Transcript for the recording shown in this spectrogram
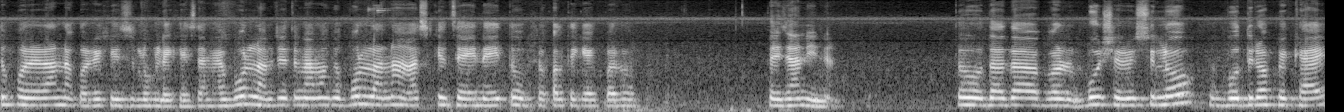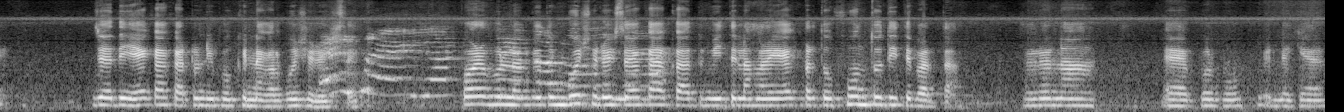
দুপুরে রান্না করে রেখেছিল বলে রেখেছে আমি বললাম যে, তুমি আমাকে বললা না, আজকে যাই নাই তো, সকাল থেকে একবার তাই জানি না। তো দাদা আবার বসে রয়েছিল, বৌদির অপেক্ষায়। যে দিয়ে একা একা টুনি পক্ষী নাগাল বসে রয়েছে। পরে বললাম যে, তুমি বসে রয়েছো, একা একা, তুমি তাহলে আমার একবার তো ফোন তো দিতে পারতা। বলল, না করব। এর কি আর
